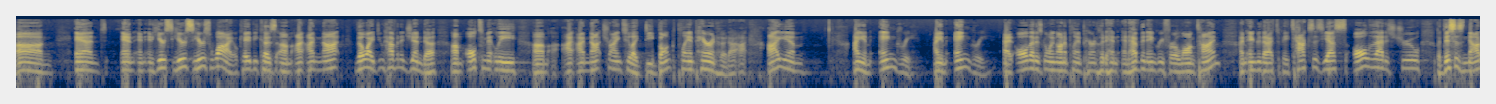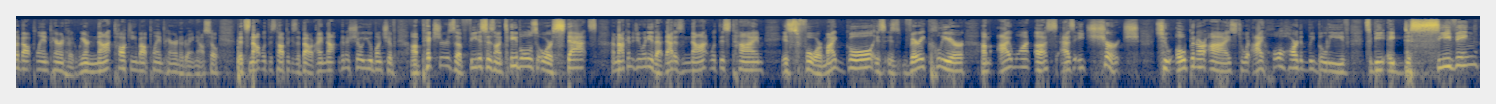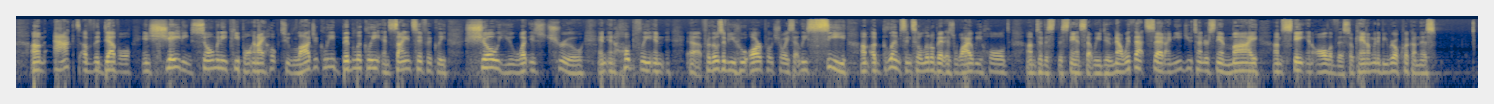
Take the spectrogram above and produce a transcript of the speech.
Um, and, and, and, and here's, here's, here's why, okay? Because um, I, am not, though I do have an agenda, um, ultimately, um, I, am not trying to like debunk Planned Parenthood. I, I, I, am, I am angry. I am angry at all that is going on in Planned Parenthood and, and, have been angry for a long time. I'm angry that I have to pay taxes. Yes, all of that is true, but this is not about Planned Parenthood. We are not talking about Planned Parenthood right now. So that's not what this topic is about. I'm not going to show you a bunch of uh, pictures of fetuses on tables or stats. I'm not going to do any of that. That is not what this time is for. My goal is, is very clear. Um, I want us as a church to open our eyes to what I wholeheartedly believe to be a deceiving um, act of the devil in shading so many people. And I hope to logically, biblically, and scientifically show you what is true. And, and hopefully, in, uh, for those of you who are pro choice, at least see um, a glimpse into a little bit as why we hold um, to this, the stance that we do. Now, with that said, I need you to understand my um, state in all of this, okay? And I'm going to be real quick on this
